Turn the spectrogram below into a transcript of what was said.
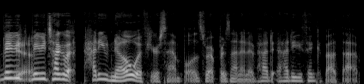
maybe yeah. maybe talk about how do you know if your sample is representative? How do, how do you think about that?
